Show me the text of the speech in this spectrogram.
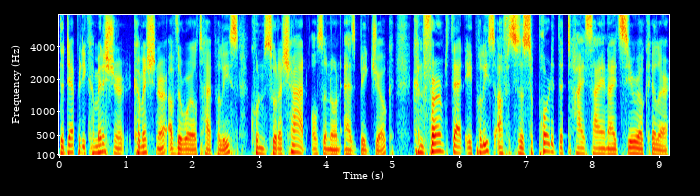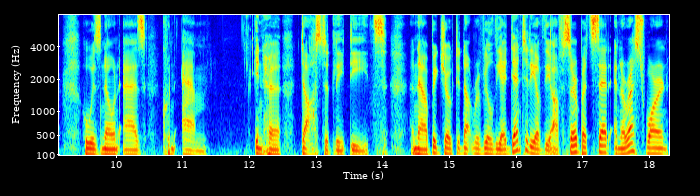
the deputy commissioner commissioner of the Royal Thai Police, Kun Surachat, also known as Big Joke, confirmed that a police officer supported the Thai cyanide serial killer, who is known as Kun Am in her dastardly deeds. And now, Big Joke did not reveal the identity of the officer, but said an arrest warrant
